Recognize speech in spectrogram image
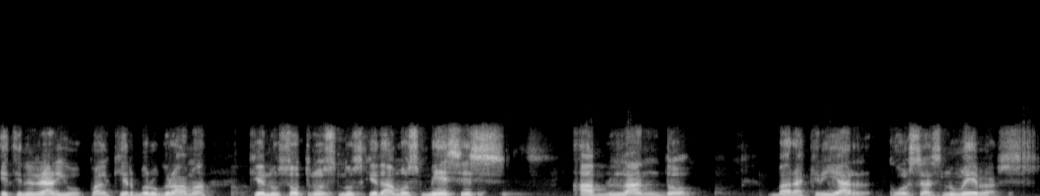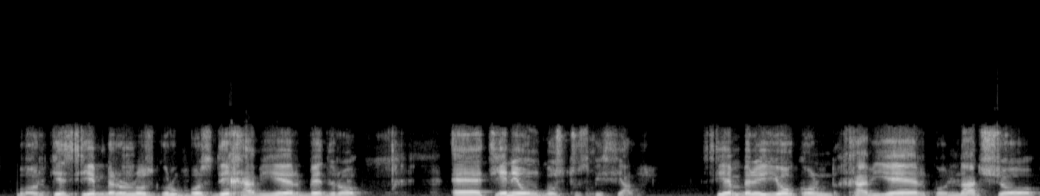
itinerario, cualquier programa, que nosotros nos quedamos meses hablando para crear cosas nuevas, porque siempre los grupos de Javier Pedro eh, tiene un gusto especial. Siempre yo con Javier, con Nacho,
